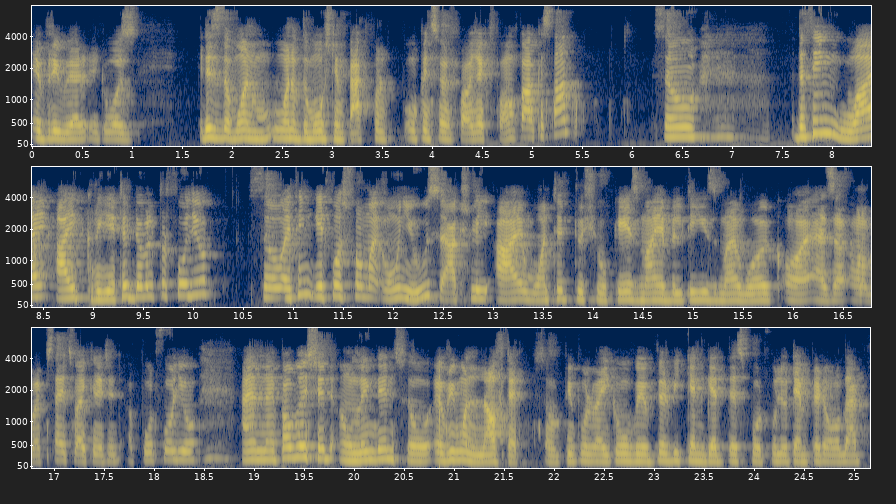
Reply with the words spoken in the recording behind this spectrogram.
everywhere it was it is the one one of the most impactful open source projects from pakistan. So the thing why i created developer folio so i think it was for my own use. Actually i wanted to showcase my abilities my work or as a, on a website so i created a portfolio. And i published it on linkedin so everyone loved it. So people were like oh where, where we can get this portfolio template all that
